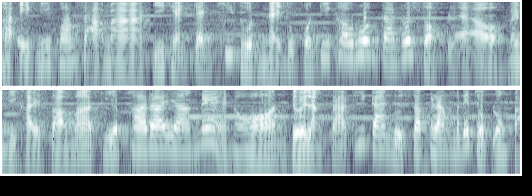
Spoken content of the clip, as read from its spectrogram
พระเอกมีความสามารถที่แข็งแกร่งที่สุดในทุกคนที่เข้าร่วมการทดสอบแล้ว ไม่มีใครสามารถเทียบค่าได้อย่างแน่นอน โดยหลังจากที่การดูดซับพลังมันได้จบลงไป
